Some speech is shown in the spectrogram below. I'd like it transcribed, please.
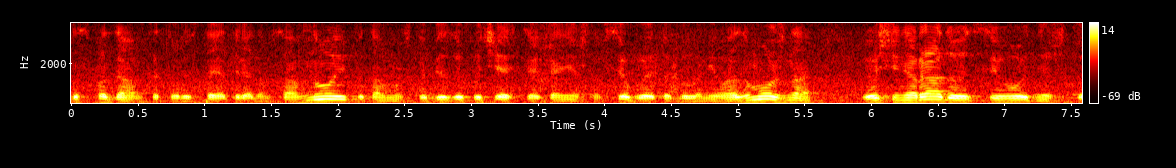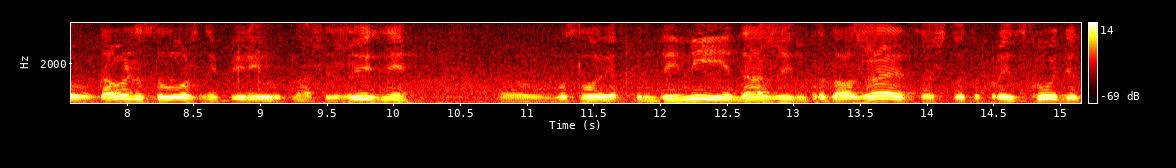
господам, которые стоят рядом со мной, потому что без их участия, конечно, все бы это было невозможно. И очень радует сегодня, что в довольно сложный период нашей жизни, э, в условиях пандемии, да, жизнь продолжается, что-то происходит,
